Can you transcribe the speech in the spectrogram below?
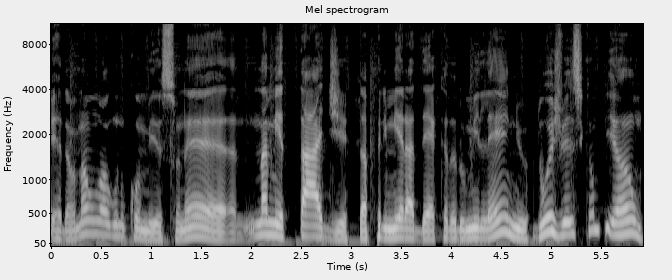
perdão, não logo no começo, né? Na metade da primeira década do milênio, duas vezes campeão,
